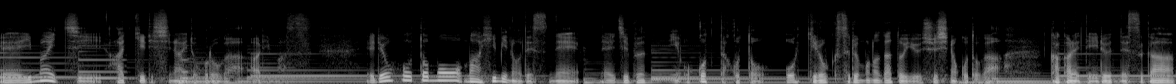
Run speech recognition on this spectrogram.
えーいまいちはっきりしないところがあります。両方とも、まあ、日々のですね、自分に起こったことを記録するものだという趣旨のことが書かれているんですが、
